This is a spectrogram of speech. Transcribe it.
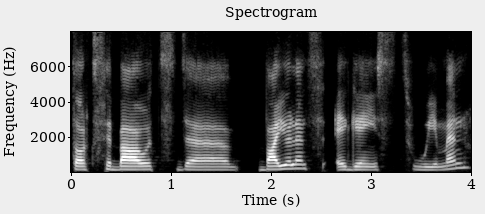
talks about the violence against women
